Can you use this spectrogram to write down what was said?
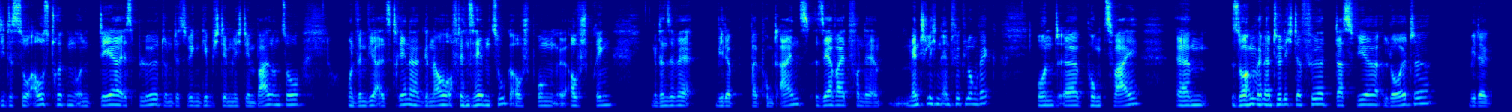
die das so ausdrücken und der ist blöd und deswegen gebe ich dem nicht den Ball und so. Und wenn wir als Trainer genau auf denselben Zug äh, aufspringen, dann sind wir wieder bei Punkt 1 sehr weit von der menschlichen Entwicklung weg. Und äh, Punkt 2 ähm, sorgen wir natürlich dafür, dass wir Leute, wie der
